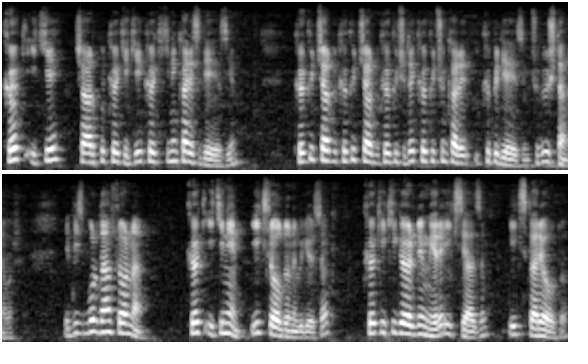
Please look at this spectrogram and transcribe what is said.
Kök 2 çarpı kök 2 kök 2'nin karesi diye yazayım. Kök 3 çarpı kök 3 çarpı kök 3'ü de kök 3'ün kare küpü diye yazayım. Çünkü 3 tane var. E biz buradan sonra kök 2'nin x olduğunu biliyorsak kök 2 gördüğüm yere x yazdım. x kare oldu.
